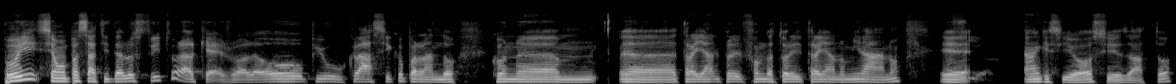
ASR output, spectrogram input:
Poi siamo passati dallo streetwear al casual o più classico, parlando con um, uh, Traian- il fondatore di Traiano Milano. Eh, sì, anche CEO, sì, esatto,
